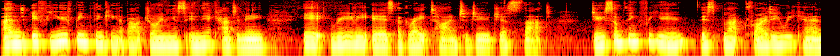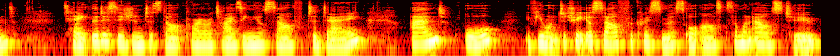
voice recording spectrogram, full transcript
And if you've been thinking about joining us in the Academy, it really is a great time to do just that. Do something for you this Black Friday weekend. Take the decision to start prioritizing yourself today. And, or if you want to treat yourself for Christmas or ask someone else to,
